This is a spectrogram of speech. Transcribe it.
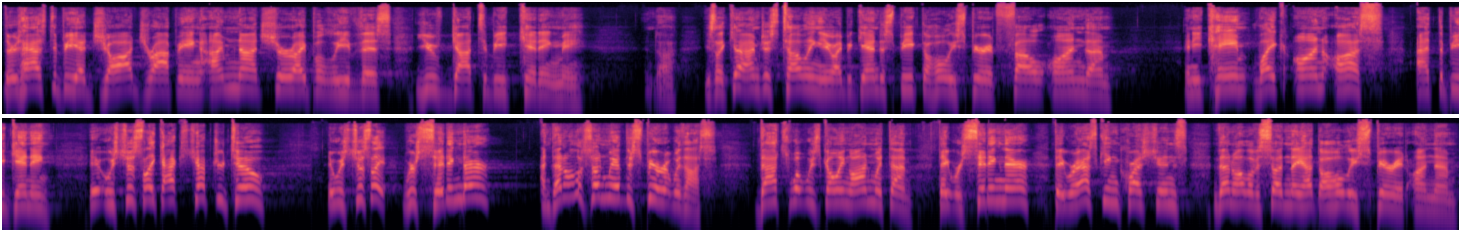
There has to be a jaw dropping. I'm not sure I believe this. You've got to be kidding me. And uh, he's like, Yeah, I'm just telling you. I began to speak. The Holy Spirit fell on them. And he came like on us at the beginning. It was just like Acts chapter 2. It was just like we're sitting there, and then all of a sudden we have the Spirit with us. That's what was going on with them. They were sitting there, they were asking questions, then all of a sudden they had the Holy Spirit on them.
